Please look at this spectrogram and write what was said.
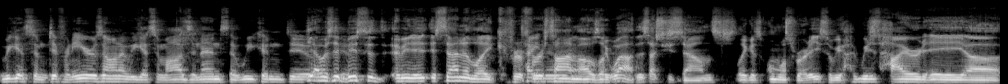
we get some different ears on it. We get some odds and ends that we couldn't do. Yeah, I say basically. I mean, it, it sounded like for the Tighten first time, up. I was like, "Wow, this actually sounds like it's almost ready." So we we just hired a uh,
